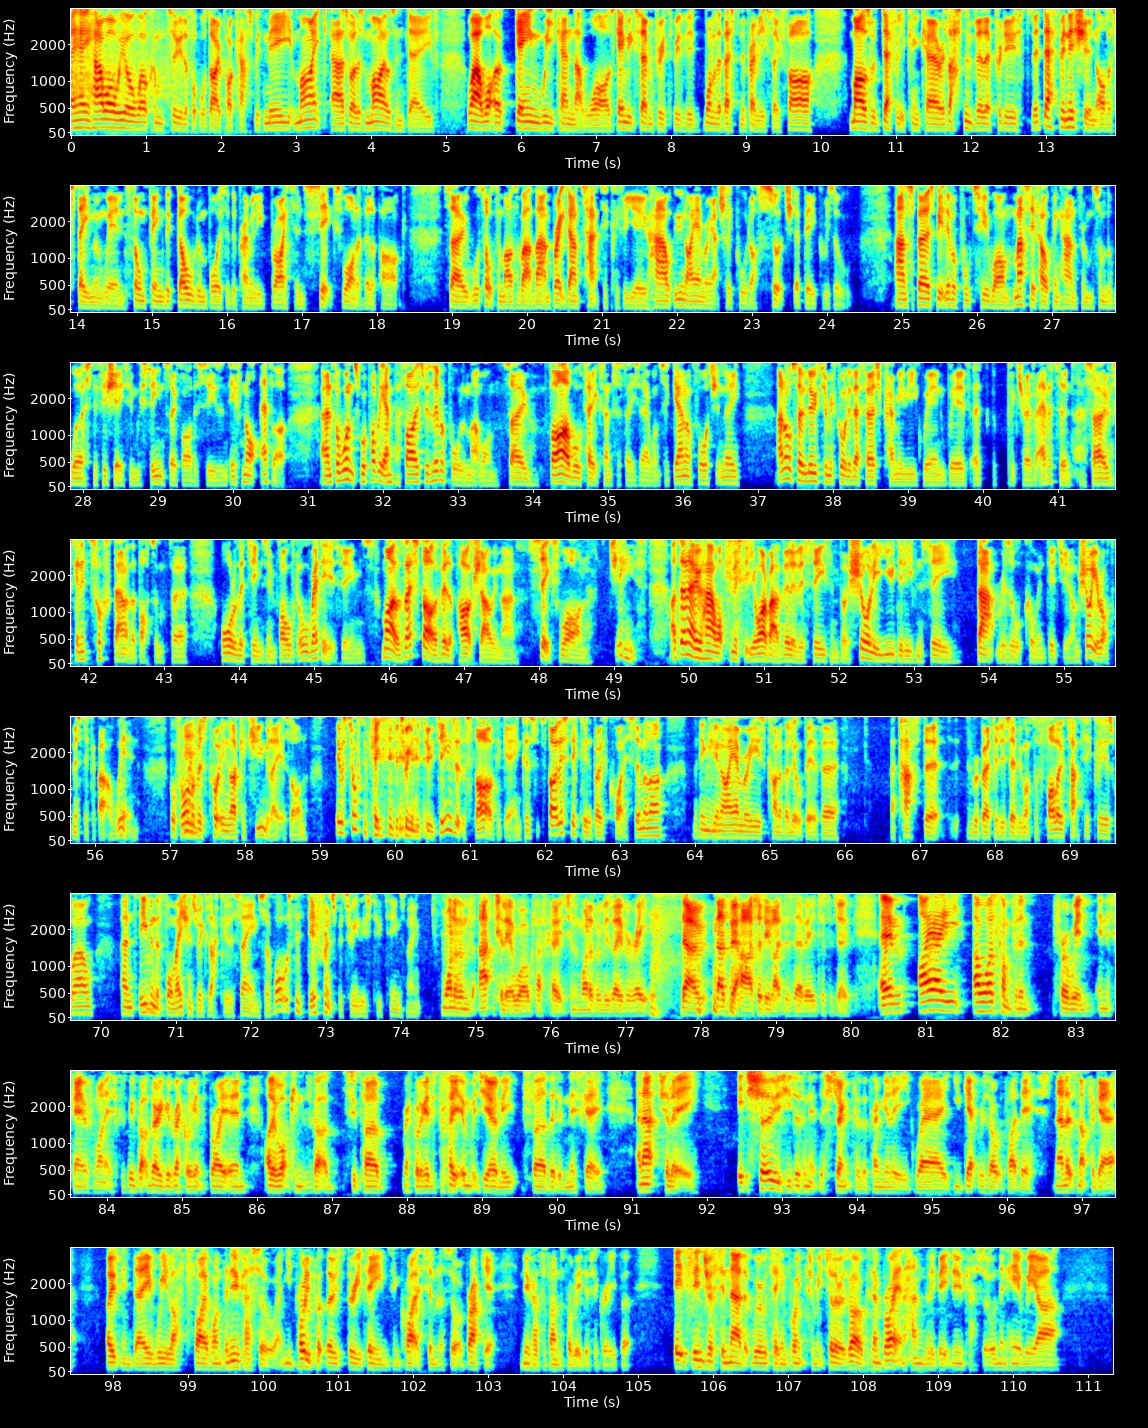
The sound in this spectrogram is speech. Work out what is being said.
Hey, hey, how are we all? Welcome to the Football Diary podcast with me, Mike, as well as Myles and Dave. Wow, what a game weekend that was. Game week seven proved to be the, one of the best in the Premier League so far. Myles would definitely concur as Aston Villa produced the definition of a statement win, thumping the golden boys of the Premier League, Brighton, 6 1 at Villa Park. So we'll talk to Myles about that and break down tactically for you how Unai Emery actually pulled off such a big result. And Spurs beat Liverpool 2 1. Massive helping hand from some of the worst officiating we've seen so far this season, if not ever. And for once, we'll probably empathise with Liverpool in that one. So VAR will take centre stage there once again, unfortunately. And also, Luton recorded their first Premier League win with a victory over Everton. So it's getting tough down at the bottom for all of the teams involved already, it seems. Myles, let's start with Villa Park, shall we, man? 6 1. Jeez. I don't know how optimistic you are about Villa this season, but surely you did even see that result coming, did you? I'm sure you're optimistic about a win, but for all mm. of hmm. us putting like accumulators on, it was tough to pick between the two teams at the start of the game because stylistically they're both quite similar. I think mm. you know Emery is kind of a little bit of a a path that Roberto De Zerbi wants to follow tactically as well. And even mm. the hmm. formations are exactly the same. So, what was the difference between these two teams, mate? One of them's actually a world class coach, and one of them is overrated. no, that's a bit harsh. I do like De Zerbi, just a joke. Um, I I was confident for a win in this game, if I'm honest, because we've got a very good record against Brighton. Ollie Watkins has got a superb record against Brighton, which he only furthered in this game. And actually, it shows you, doesn't it, the strength of the Premier League where you get results like this. Now, let's not forget, opening day, we lost 5 1 to Newcastle, and you'd probably put those three teams in quite a similar sort of bracket. Newcastle fans probably disagree, but it's interesting now that we're all taking points from each other as well, because then Brighton handily beat Newcastle, and then here we are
